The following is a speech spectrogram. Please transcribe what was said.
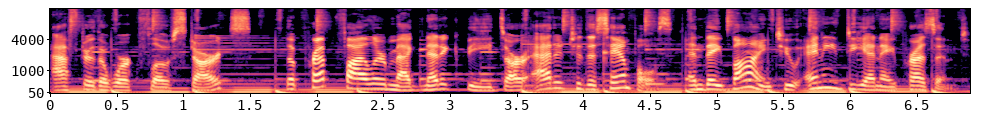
After the workflow starts, the PrepFiler magnetic beads are added to the samples and they bind to any DNA present.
